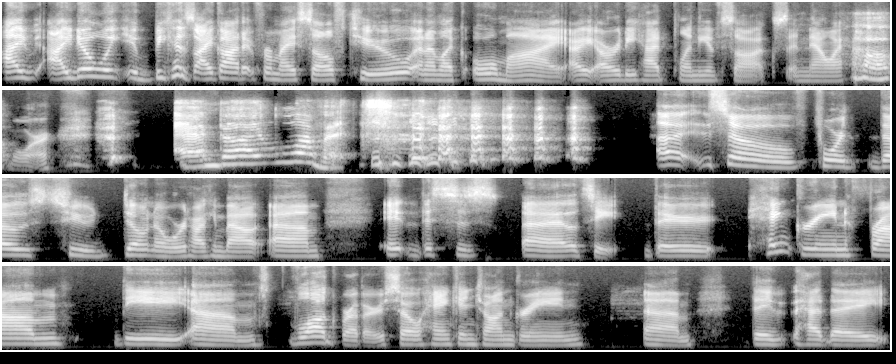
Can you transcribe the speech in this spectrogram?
I I know what you because I got it for myself too, and I'm like, oh my, I already had plenty of socks, and now I have uh-huh. more and I love it. uh, so, for those who don't know what we're talking about, um, it this is uh, let's see, they're Hank Green from the um, Vlogbrothers. So Hank and John Green, um, they've had a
